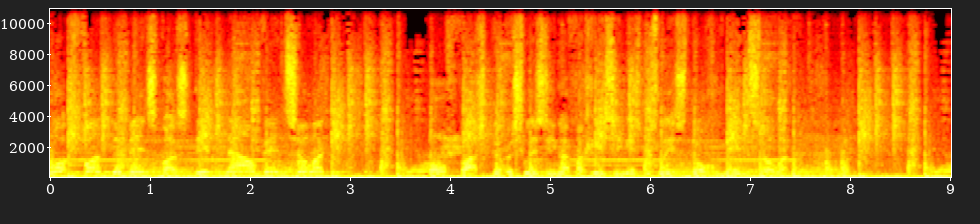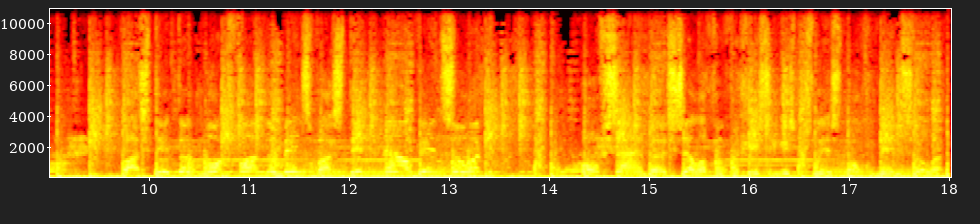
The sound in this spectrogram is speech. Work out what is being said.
lot van de mens? Was dit nou wenselijk? Of was de beslissing een vergissing? Is beslist toch menselijk? Was dit het lot van de mens? Was dit nou wenselijk? Of zijn we zelf een vergissing? Is beslist toch menselijk?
